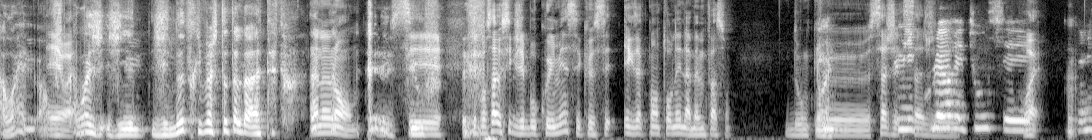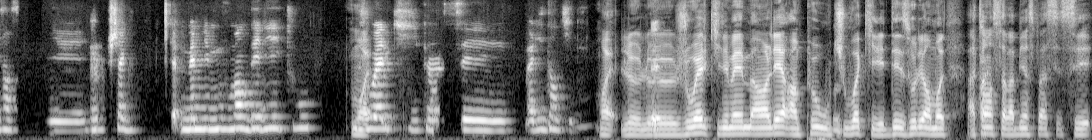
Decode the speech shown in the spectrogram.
Ah ouais, ouais. j'ai une autre image totale dans la tête. Ah non, non, c'est pour ça aussi que j'ai beaucoup aimé, c'est que c'est exactement tourné de la même façon. Donc euh, ça, j'ai Les couleurs et tout, c'est ouais. la mise en scène. Même les mouvements d'Eli et tout, Joël qui c'est à l'identique. Ouais, le, le Joël qui est même en l'air un peu où tu vois qu'il est désolé en mode attends ça va bien se passer. C'est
